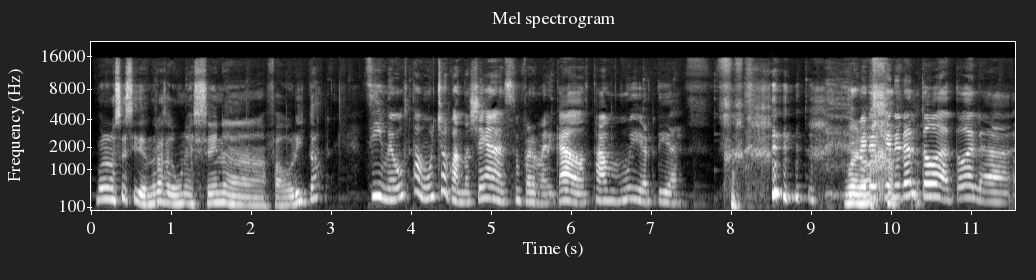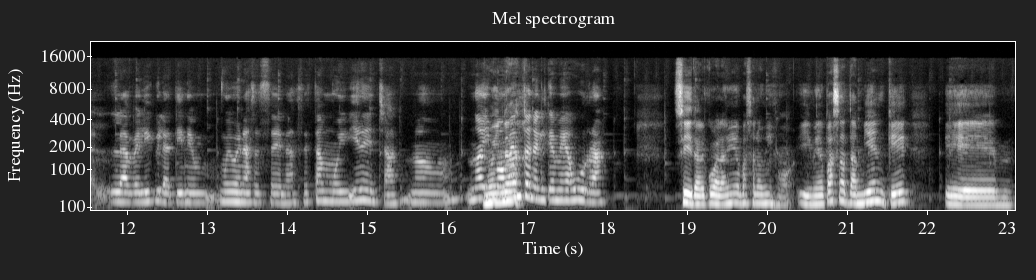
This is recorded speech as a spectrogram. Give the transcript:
Bueno, no sé si tendrás alguna escena favorita. Sí, me gusta mucho cuando llegan al supermercado, está muy divertida. bueno. Pero en general toda, toda la, película tiene muy buenas escenas, está muy bien hecha, no, no hay, momento en el que me aburra. Sí, tal cual, a mí me pasa lo mismo. Y me pasa también que eh,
